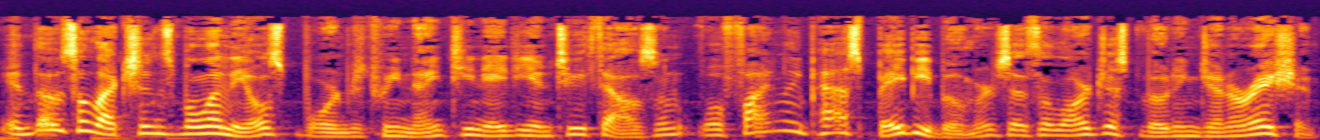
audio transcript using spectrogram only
In those elections, millennials born between 1980 and 2000 will finally pass baby boomers as the largest voting generation.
